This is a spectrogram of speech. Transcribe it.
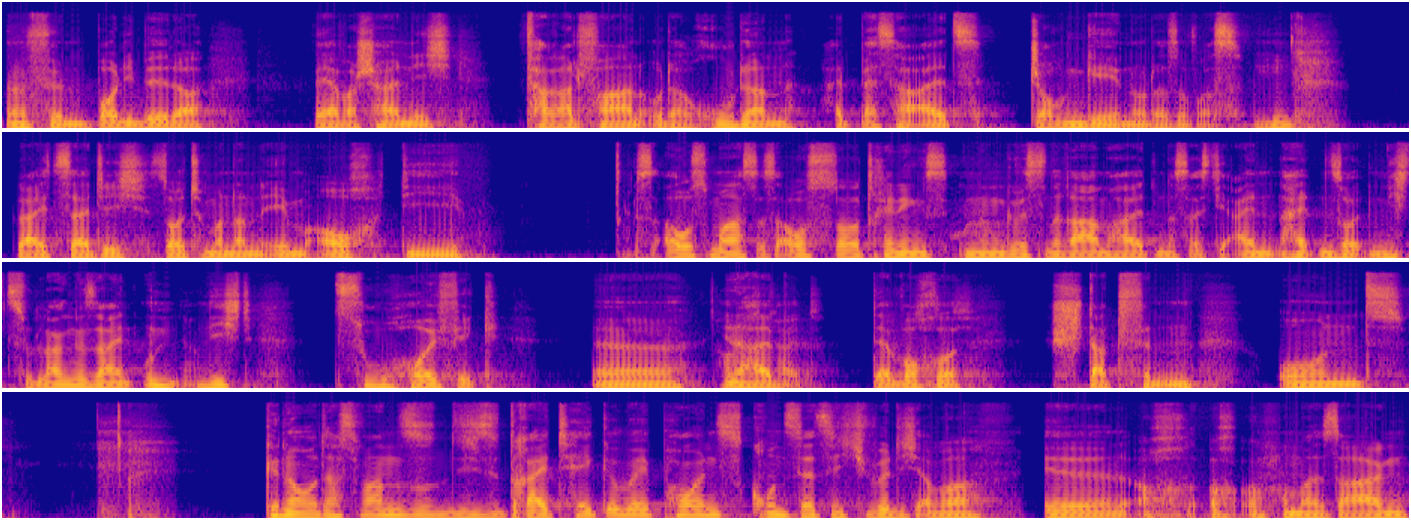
ne, für einen Bodybuilder wäre wahrscheinlich Fahrradfahren oder Rudern halt besser als Joggen gehen oder sowas. Gleichzeitig sollte man dann eben auch die, das Ausmaß des Ausdauertrainings in einem gewissen Rahmen halten. Das heißt, die Einheiten sollten nicht zu lange sein und nicht zu häufig äh, innerhalb der Woche stattfinden. Und genau, das waren so diese drei Takeaway-Points. Grundsätzlich würde ich aber äh, auch, auch, auch nochmal sagen,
